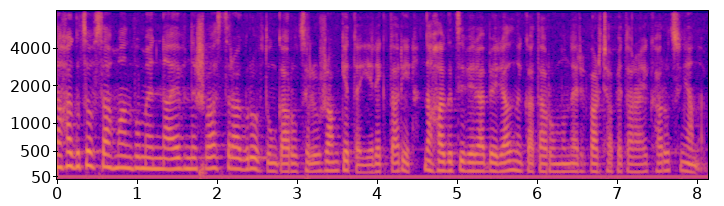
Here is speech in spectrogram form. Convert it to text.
Նախագծով սահմանվում են նաև նշված ծրագրով տուն կառուցելու ժամկետը 3 տարի։ Նախագծի վերաբերյալ նկատառում ուներ վարչապետ Արայք Հարությունյանը։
